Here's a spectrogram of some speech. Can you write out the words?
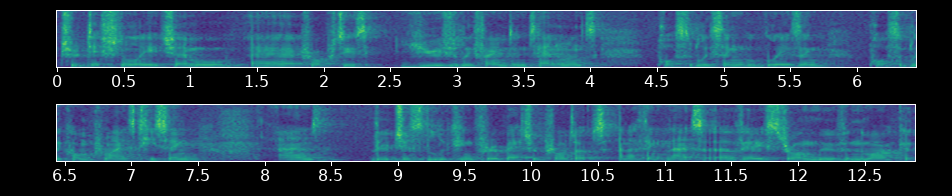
traditional HMO uh, properties, usually found in tenements, possibly single glazing, possibly compromised heating. And they're just looking for a better product, and I think that's a very strong move in the market.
